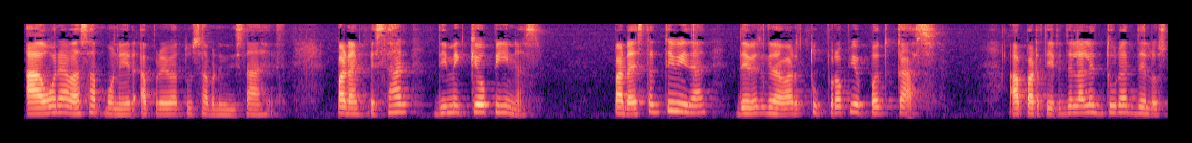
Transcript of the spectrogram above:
Ahora vas a poner a prueba tus aprendizajes. Para empezar, dime qué opinas. Para esta actividad debes grabar tu propio podcast a partir de la lectura de los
